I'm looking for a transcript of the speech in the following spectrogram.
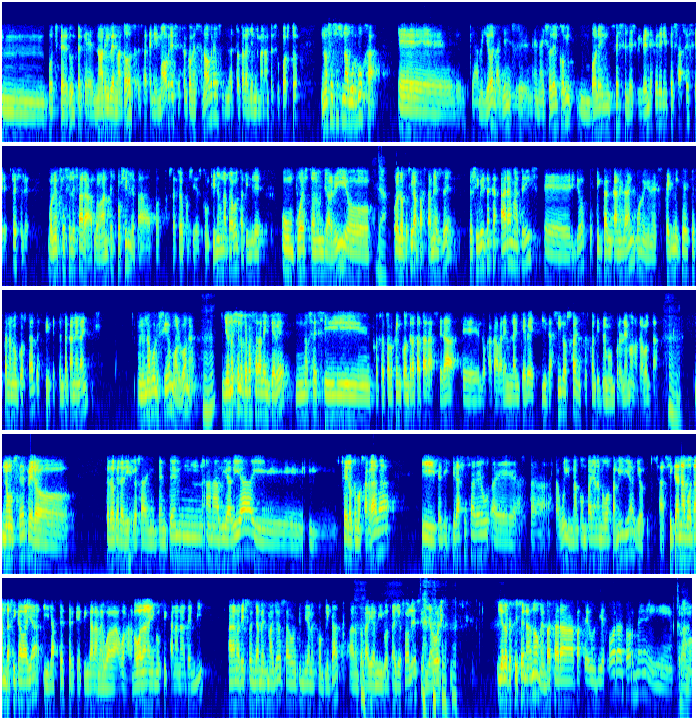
mm, boig perdut perquè no arribem a tot, o sigui, tenim obres, estan començant obres, la, tota la gent demanant pressupostos. No sé si és una burbuja eh, que a millor la gent eh, en això del Covid volen fer-se les vivendes que tenim pensat fer-se, fer-se-les, volen fer-se-les ara lo antes possible per, pues, això, pues, si es confinen una altra volta tindré un puesto en un jardí o, Ja. o el que siga per estar més bé, però sí que és veritat que ara mateix eh, jo estic tancant l'any, bueno, i en els tècnics que estan al meu costat estic, estem tancant l'any en una evolució molt bona. Uh -huh. Jo no sé el que passarà l'any que ve, no sé si pues, tot el que hem contratat ara serà eh, el que acabarem l'any que ve i d'ací dos anys és quan tindrem un problema una altra volta. Uh -huh. No ho sé, però, però el que te dic, o sea, intentem anar dia a dia i, i fer el que ens agrada i te dic, gràcies a Déu, eh, hasta, hasta avui m'ha acompanyat la meva família, jo o sea, sí que he anat votant d'ací cap allà i l'ha fet perquè tinc la meva, bueno, la meva dona i el meu fill que han anat amb mi, ara mateix són ja més majors, ara ho tindria més complicat, ara em tocaria a mi votar jo soles, i llavors... I és el que estic fent, no, me'n vaig ara a passejar uns dies fora, torne i... Però, no,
